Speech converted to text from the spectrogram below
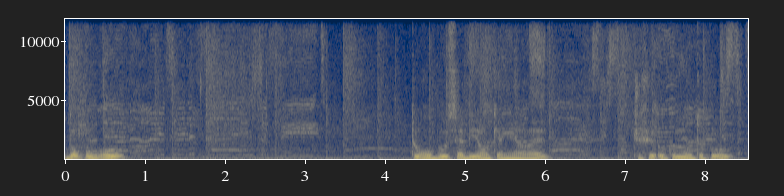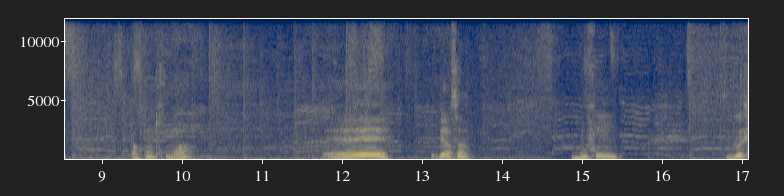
Donc en gros, ton robot s'habille en caméra. Tu fais Okomo Otoko. Par contre moi, eh, c'est bien ça. Bouffon. C'est toi qui...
